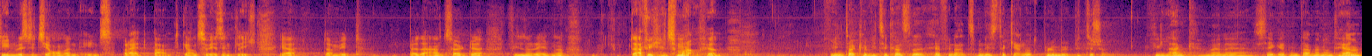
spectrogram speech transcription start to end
die Investitionen ins Breitband, ganz wesentlich. Ja, damit bei der Anzahl der vielen Redner darf ich jetzt mal aufhören. Vielen Dank, Herr Vizekanzler. Herr Finanzminister Gernot Blümel, bitte schön. Vielen Dank, meine sehr geehrten Damen und Herren.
